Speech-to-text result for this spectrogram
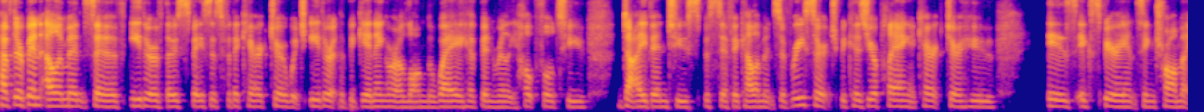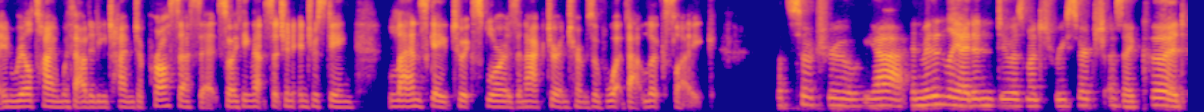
Have there been elements of either of those spaces for the character which either at the beginning or along the way have been really helpful to dive into specific elements of research? Because you're playing a character who is experiencing trauma in real time without any time to process it. So i think that's such an interesting landscape to explore as an actor in terms of what that looks like that's so true. Yeah. Admittedly, I didn't do as much research as I could.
